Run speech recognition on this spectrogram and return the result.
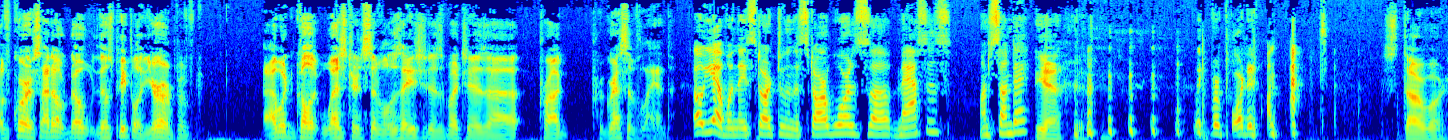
of course, I don't know those people in Europe. Have, I wouldn't call it Western civilization as much as uh, prog- progressive land. Oh yeah, when they start doing the Star Wars uh, masses on Sunday, Yeah, We've reported on that. Star Wars.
